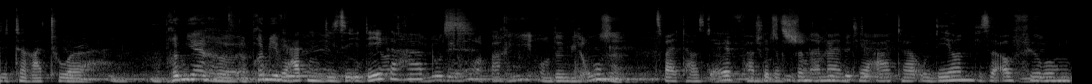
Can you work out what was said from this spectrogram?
Literatur. euh, Wir hatten diese Idee de gehabt. l'Odéon à Paris en 2011. 2011 haben wir das schon einmal im Theater Odeon, diese Aufführung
